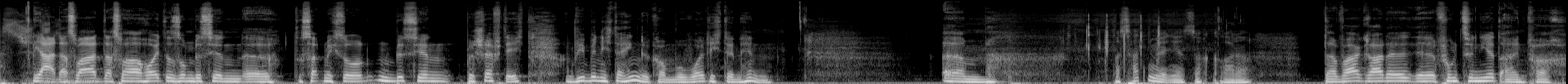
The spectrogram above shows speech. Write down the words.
Das ja, das war, das war heute so ein bisschen, äh, das hat mich so ein bisschen beschäftigt. Und wie bin ich da hingekommen? Wo wollte ich denn hin? Ähm, Was hatten wir denn jetzt noch gerade? da war gerade, äh, funktioniert einfach.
